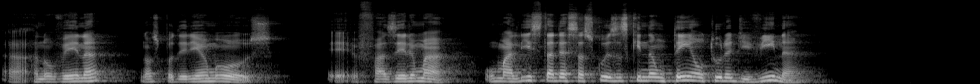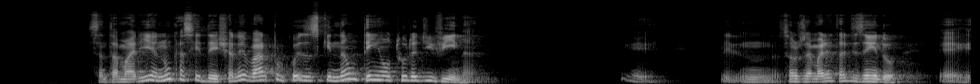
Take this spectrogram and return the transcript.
A, a novena, nós poderíamos é, fazer uma, uma lista dessas coisas que não têm altura divina. Santa Maria nunca se deixa levar por coisas que não têm altura divina. São José Maria está dizendo, é,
